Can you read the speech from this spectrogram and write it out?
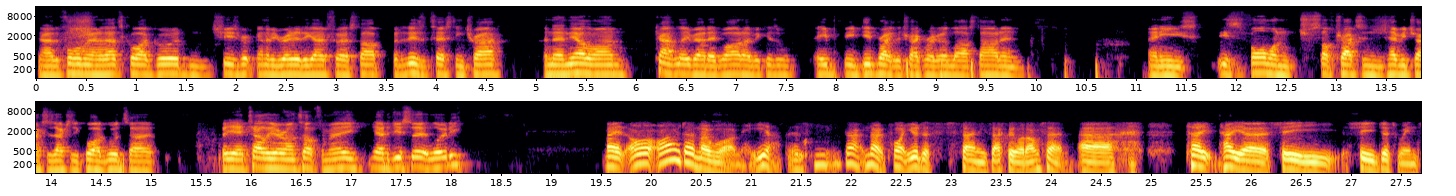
you know, the form out of that's quite good, and she's going to be ready to go first up. But it is a testing track. And then the other one can't leave out Eduardo because he, he did break the track record last start, and and he's his form on soft tracks and heavy tracks is actually quite good. So, but yeah, Talier on top for me. How did you see it, Ludi? Mate, I, I don't know why I'm here. There's no, no point. You're just saying exactly what I'm saying. Uh, Talier, she she just wins.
